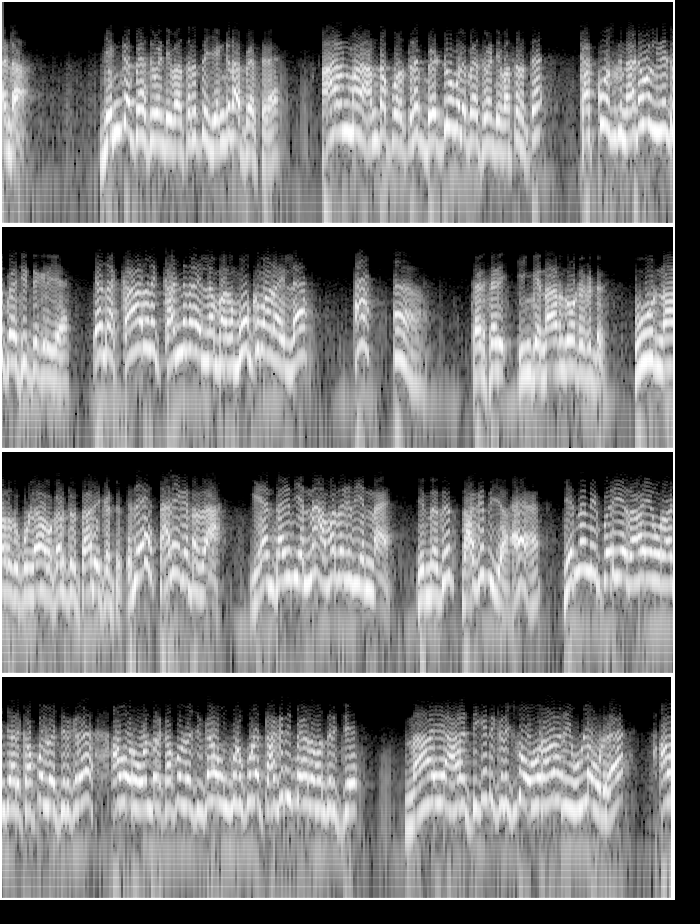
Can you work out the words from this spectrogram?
ஏண்டா எங்க பேச வேண்டிய வசனத்தை எங்கடா பேசுற? அரண்மனை அந்த புறத்துல பெட்ரூம்ல பேச வேண்டிய வசனத்தை கக்கூசுக்கு நடுவில் நின்னுட்டு பேசிட்டு இருக்கிறீங்க ஏண்டா காதுல கண்ணுதான் இல்ல மக மூக்கு மாடா இல்ல. சரி சரி இங்க நாரதோட இருக்கட்டும். ஊர் நாரதுக்குள்ள அவ கழுத்துல தாலியை கட்டு. இது தலையை கட்டுறதா? என் தகுதி என்ன? அவ தகுதி என்ன? என்னது தகுதியா. என்ன நீ பெரிய ராயன் ஒரு அஞ்சாறு கப்பல் வச்சிருக்கிற? அவ ஒரு ஒன்றரை கப்பல் வச்சிருக்கா? உங்களுக்குள்ள தகுதி பேதம் வந்துருச்சு. நாய அரை டிக்கெட் கிழிச்சிட்டு ஒவ்வொரு ஆளா நீ உள்ள விடுற? அவ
